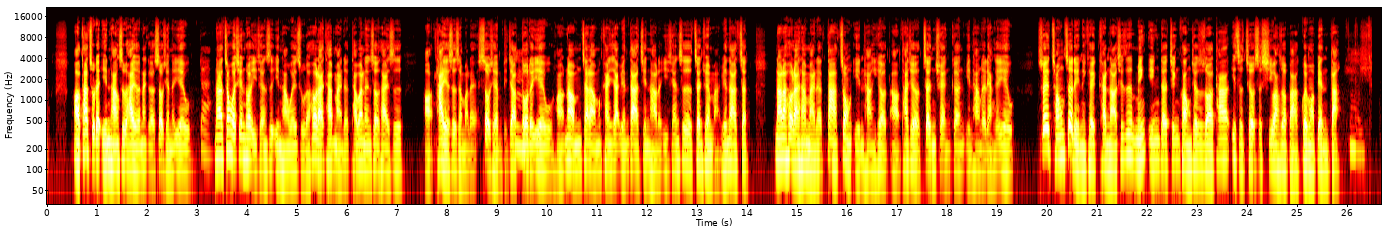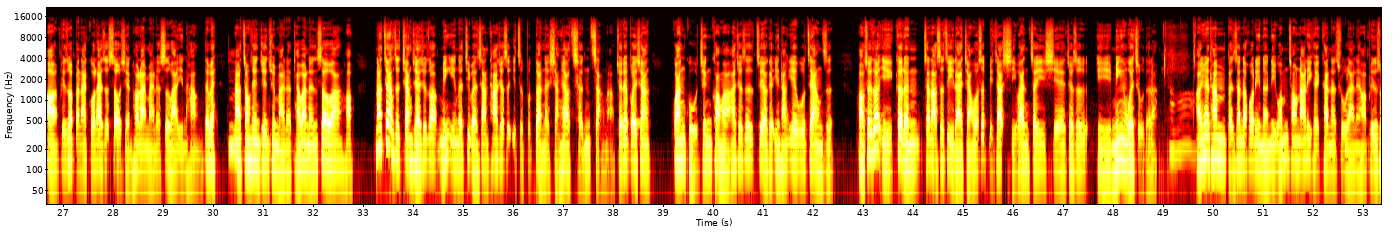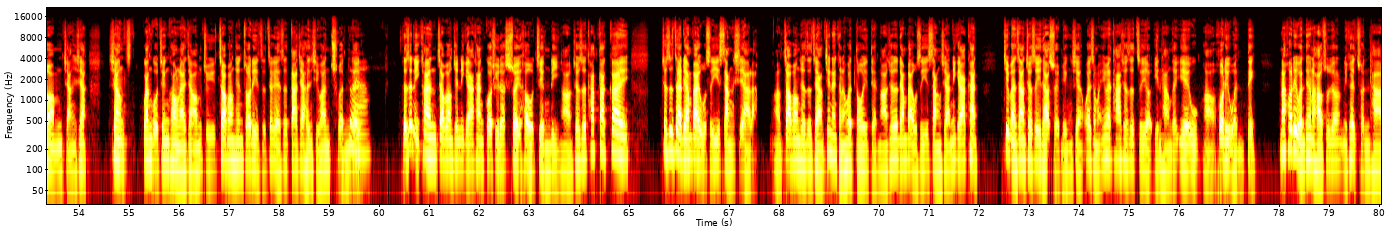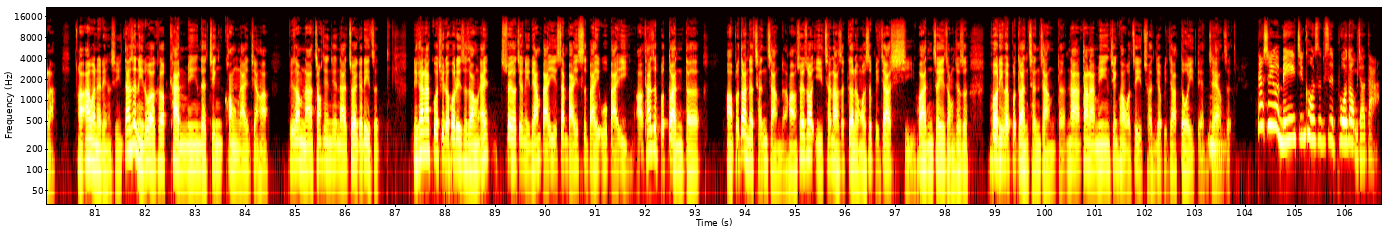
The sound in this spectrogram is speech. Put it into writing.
哦，他除了银行是不是还有那个寿险的业务？对。那中国信托以前是银行为主的，后来他买的台湾人寿，它也是。哦，它也是什么呢？寿险比较多的业务。好，那我们再来，我们看一下元大金。好了，以前是证券嘛，元大证。那他后来他买了大众银行以后，啊，他就有证券跟银行的两个业务。所以从这里你可以看到，其实民营的金控就是说，他一直就是希望说把规模变大。嗯。啊，比如说本来国泰是寿险，后来买了世华银行，对不对？嗯。那中信金去买了台湾人寿啊，好。那这样子讲起来，就是说民营的基本上它就是一直不断的想要成长啊，绝对不会像关谷金控啊，啊就是只有个银行业务这样子，好，所以说以个人陈老师自己来讲，我是比较喜欢这一些就是以民营为主的啦，啊，因为他们本身的获利能力，我们从哪里可以看得出来呢？哈，比如说我们讲一下，像关谷金控来讲，我们举兆丰金做例子，这个也是大家很喜欢存的。可是你看兆方金，你给他看过去的税后净利啊，就是它大概就是在两百五十亿上下了啊。兆方就是这样，今年可能会多一点啊，就是两百五十亿上下。你给他看，基本上就是一条水平线。为什么？因为它就是只有银行的业务啊，获利稳定。那获利稳定的好处就是你可以存它了好安稳的领息。但是你如果说看民营的金控来讲哈，比如说我们拿中信金来做一个例子，你看它过去的获利是从哎税后净利两百亿、三百亿、四百亿、五百亿啊，它是不断的啊不断的成长的哈。所以说以陈老师个人，我是比较喜欢这一种就是获利会不断成长的。那当然民营金控我自己存就比较多一点这样子。嗯但是因为民营金控是不是波动比较大？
